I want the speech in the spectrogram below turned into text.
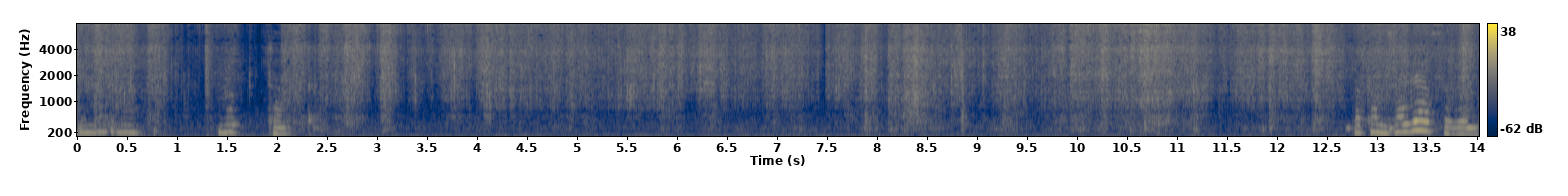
Примерно вот так. потом завязываем.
